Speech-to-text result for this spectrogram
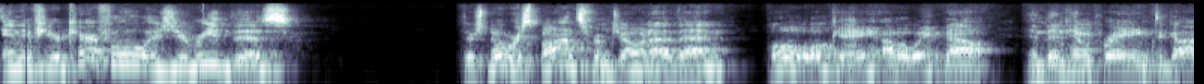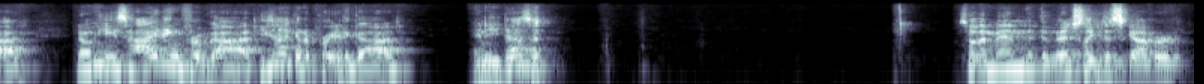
And if you're careful as you read this, there's no response from Jonah then, oh, okay, I'm awake now, and then him praying to God. No, he's hiding from God. He's not going to pray to God, and he doesn't. So the men eventually discover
